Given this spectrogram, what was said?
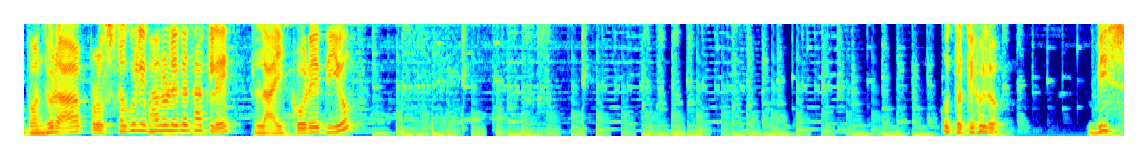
বন্ধুরা, প্রশ্নগুলি ভালো লেগে থাকলে লাইক করে দিও। উত্তরটি হলো, বিশ্ব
